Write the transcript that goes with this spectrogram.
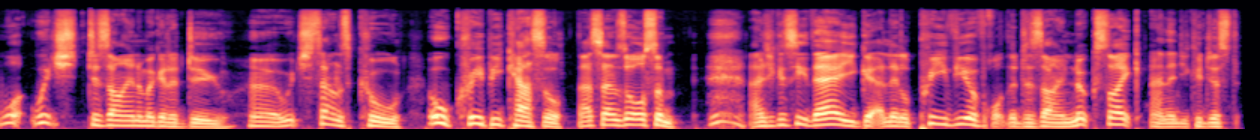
what? which design am I going to do? Uh, which sounds cool. Oh, creepy castle. That sounds awesome. As you can see there, you get a little preview of what the design looks like. And then you can just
